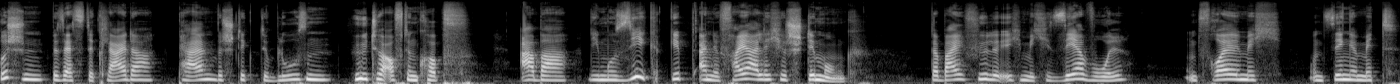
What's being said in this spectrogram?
rüschenbesetzte Kleider, perlenbestickte Blusen, Hüte auf dem Kopf. Aber die Musik gibt eine feierliche Stimmung. Dabei fühle ich mich sehr wohl und freue mich und singe mit.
